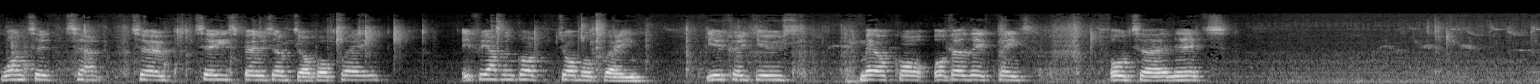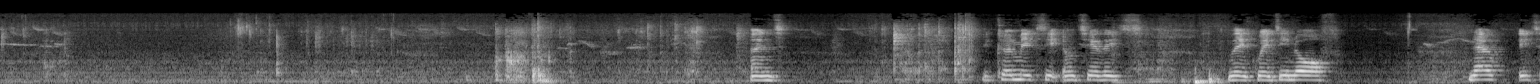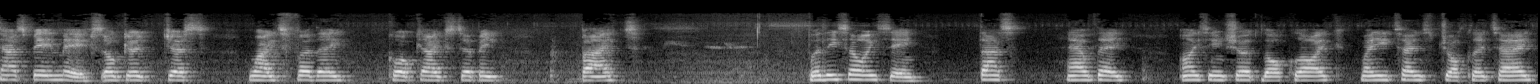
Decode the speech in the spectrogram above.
1 to two, teaspoons of double cream. If you haven't got double cream, you could use milk or other liquid alternate. And you can mix it until it's liquid enough. Now it has been mixed, so good just wait for the cupcakes to be baked. For this icing, that's how the icing should look like when it turns chocolatey. Eh?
